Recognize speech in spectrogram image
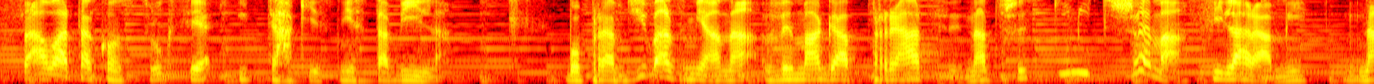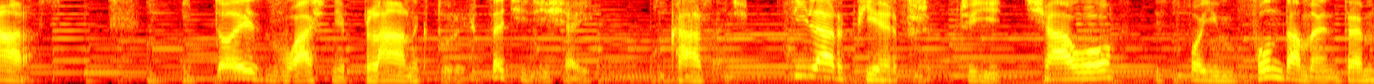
cała ta konstrukcja i tak jest niestabilna. Bo prawdziwa zmiana wymaga pracy nad wszystkimi trzema filarami naraz. I to jest właśnie plan, który chcę Ci dzisiaj pokazać. Filar pierwszy, czyli ciało, jest Twoim fundamentem,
